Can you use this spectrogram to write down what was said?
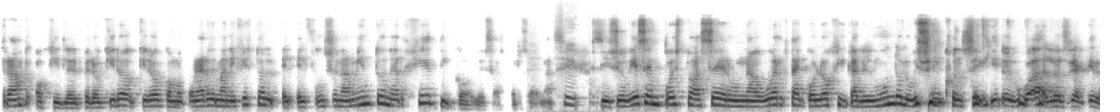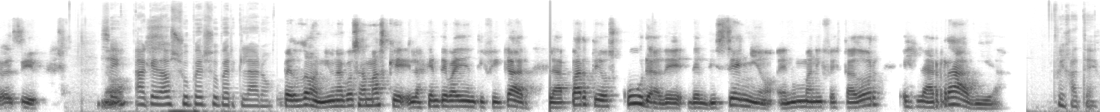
Trump o Hitler, pero quiero, quiero como poner de manifiesto el, funcionamiento energético de esas personas. Si se hubiesen puesto a hacer una huerta ecológica en el mundo, lo hubiesen conseguido igual, o sea, quiero decir. Sí, ha quedado súper, súper claro. Perdón, y una cosa más que la gente va a identificar, la parte oscura del diseño en un manifestador es la rabia. Fíjate.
